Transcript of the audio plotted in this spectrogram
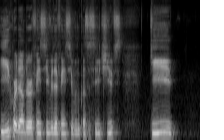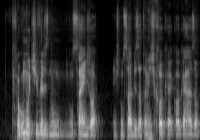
e coordenador ofensivo e defensivo do Kansas City Chiefs, que por algum motivo eles não, não saem de lá. A gente não sabe exatamente qual é, qual é a razão.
